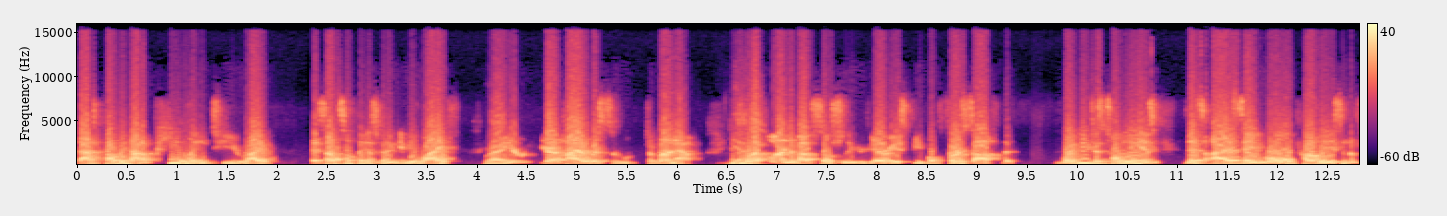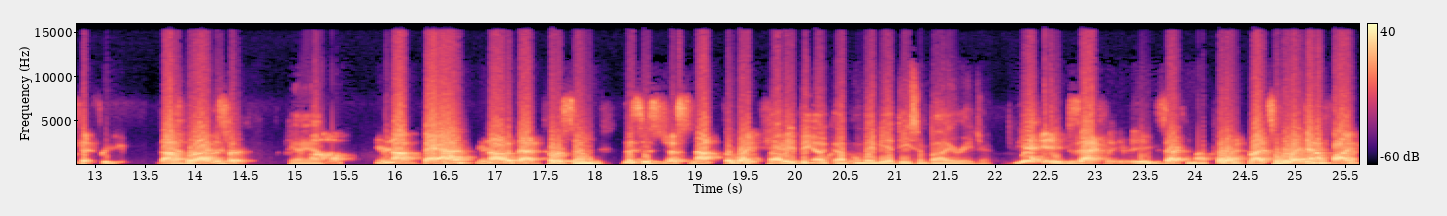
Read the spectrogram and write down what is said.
That's probably not appealing to you, right? It's not something that's going to give you life. Right. You're, you're at higher risk to, to burnout. Here's Yes. what I've learned about socially gregarious people. First off, the, what you just told me is this ISA role probably isn't a fit for you. That's Yeah. what I just heard. Yeah, yeah. Uh, you're not bad. You're not a bad person. This is just not the right Probably be a, a, maybe a decent buyer agent. Yeah, exactly. Exactly my point, right? So we're identifying.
